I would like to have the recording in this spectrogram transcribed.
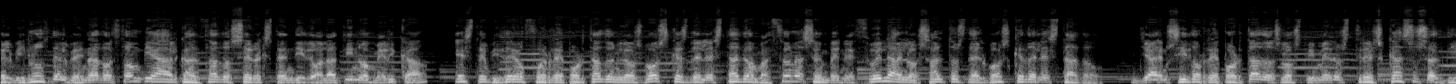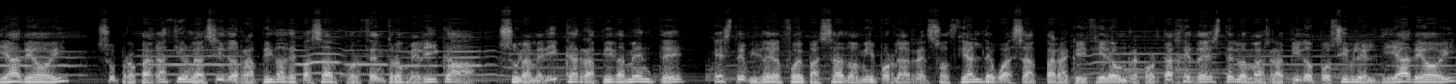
El virus del venado zombie ha alcanzado ser extendido a Latinoamérica. Este video fue reportado en los bosques del estado Amazonas en Venezuela en los altos del bosque del estado. Ya han sido reportados los primeros tres casos al día de hoy. Su propagación ha sido rápida de pasar por Centroamérica a Sudamérica rápidamente. Este video fue pasado a mí por la red social de WhatsApp para que hiciera un reportaje de este lo más rápido posible el día de hoy.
